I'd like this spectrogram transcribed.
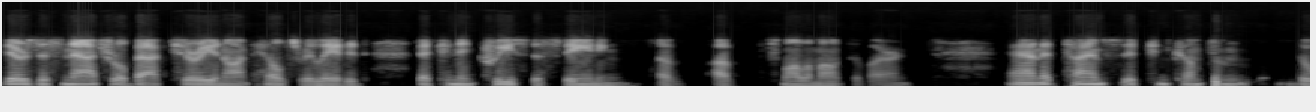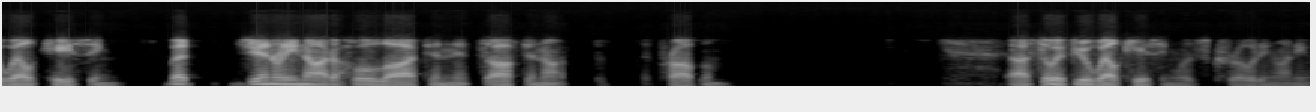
there's this natural bacteria, not health related, that can increase the staining of, of small amounts of iron. And at times it can come from the well casing, but generally not a whole lot, and it's often not the, problem. Uh, so if your well casing was corroding on you.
